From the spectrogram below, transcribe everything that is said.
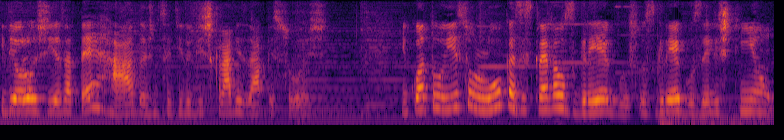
ideologias até erradas no sentido de escravizar pessoas. Enquanto isso, Lucas escreve aos gregos. Os gregos, eles tinham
